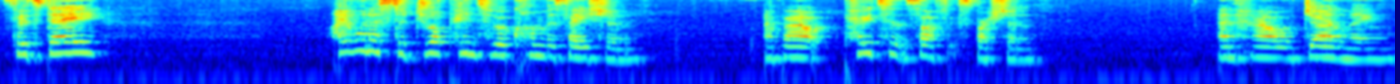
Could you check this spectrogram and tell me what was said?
So today, I want us to drop into a conversation about potent self expression and how journaling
